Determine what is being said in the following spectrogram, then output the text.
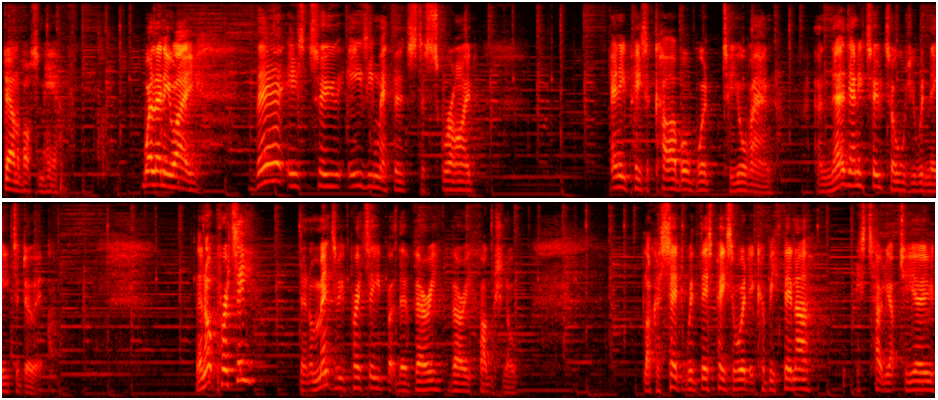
down the bottom here. Well anyway, there is two easy methods to scribe any piece of cardboard wood to your van. And they're the only two tools you would need to do it. They're not pretty, they're not meant to be pretty, but they're very, very functional. Like I said, with this piece of wood, it could be thinner. It's totally up to you.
